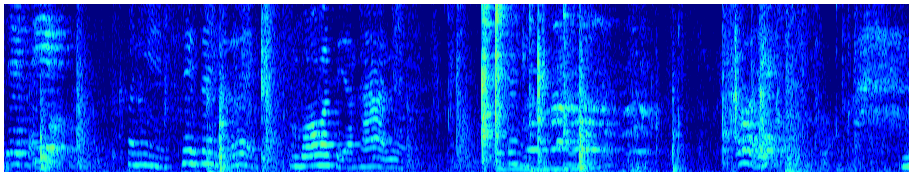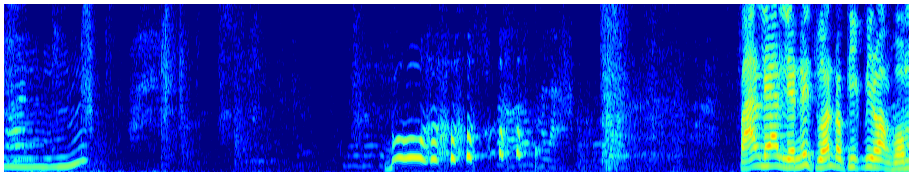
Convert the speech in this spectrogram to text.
เด็กอีก มันนี่เท่ๆอยู่เลยบอกว่าสีอันห้านี่ เออเด็ก ปานแลนเหรียญในสวนบักพริกพี่น้องผม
